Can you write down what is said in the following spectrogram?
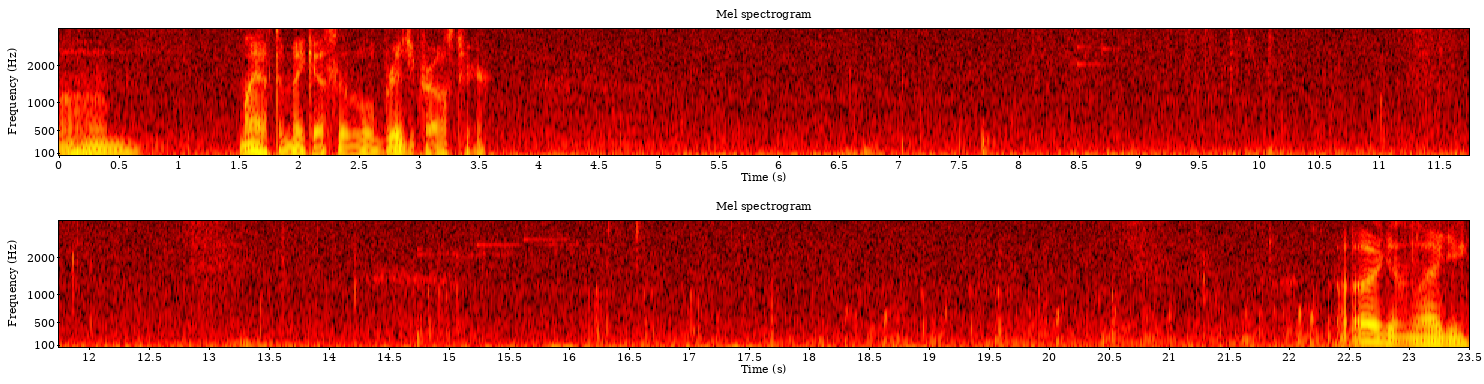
Um, might have to make us a little bridge across here. Oh, getting laggy.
